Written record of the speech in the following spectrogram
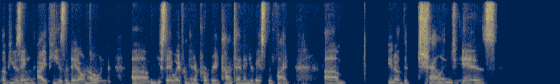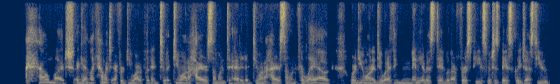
abusing IPs that they don't own um, you stay away from inappropriate content and you're basically fine um, you know the challenge is how much again like how much effort do you want to put into it do you want to hire someone to edit it do you want to hire someone for layout or do you want to do what i think many of us did with our first piece which is basically just you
